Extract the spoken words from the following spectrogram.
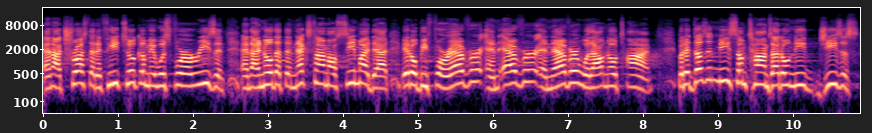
and I trust that if He took him, it was for a reason. And I know that the next time I'll see my dad, it'll be forever and ever and ever without no time. But it doesn't mean sometimes I don't need Jesus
